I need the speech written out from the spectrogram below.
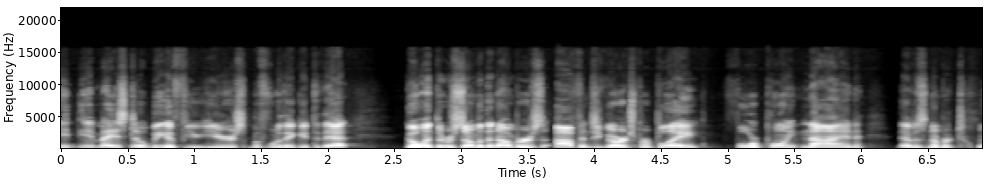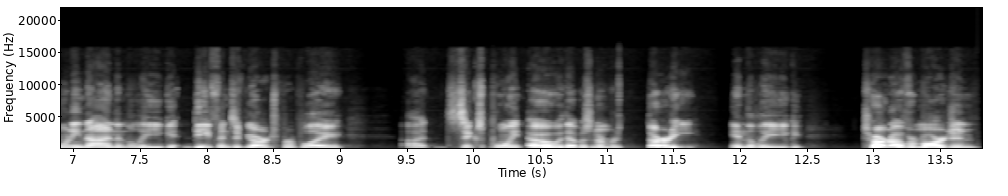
it, it may still be a few years before they get to that. Going through some of the numbers, offensive yards per play, 4.9. That was number 29 in the league. Defensive yards per play, uh, 6.0. That was number 30 in the league. Turnover margin,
